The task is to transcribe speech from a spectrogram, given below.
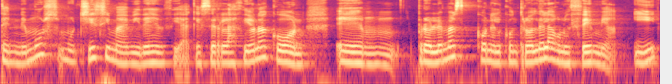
tenemos muchísima evidencia que se relaciona con em, problemas con el control de la glucemia y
